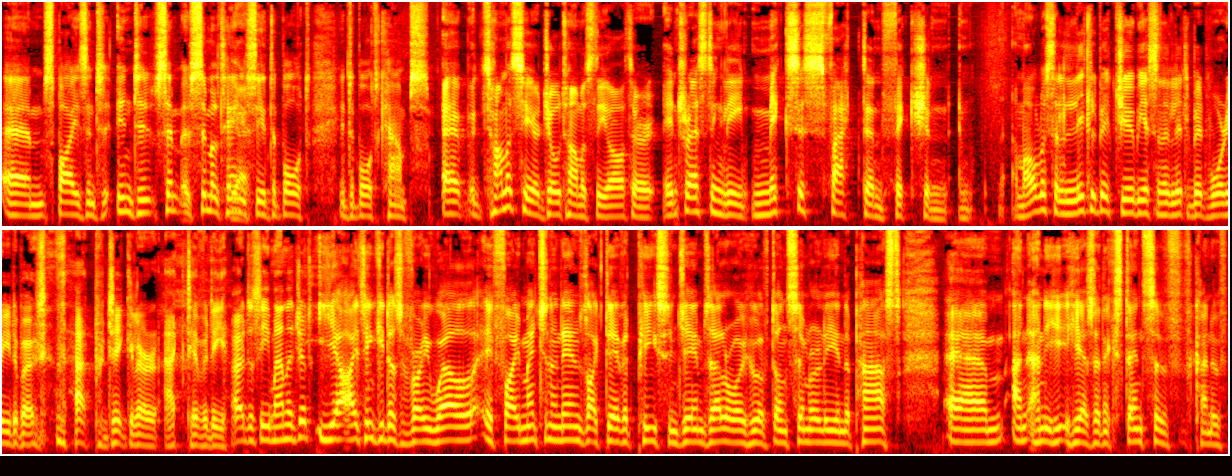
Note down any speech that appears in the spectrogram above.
um, spies into into sim- simultaneously yeah. into both into both camps. Uh, Thomas here, Joe Thomas, the author, interestingly mixes fact and fiction. I'm always a little bit dubious and a little bit worried about that particular activity. How does he manage it? Yeah, I think he does very well. If I mention the names like David Peace and James Ellroy, who have done similarly in the past, um, and and he, he has an extensive kind of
